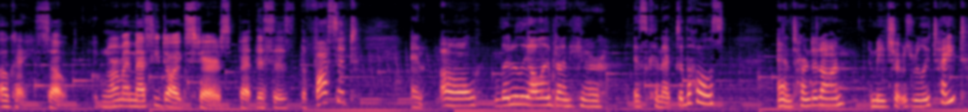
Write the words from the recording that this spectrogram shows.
Okay, so ignore my messy dog stairs, but this is the faucet and all, literally all I've done here is connected the hose and turned it on. I made sure it was really tight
